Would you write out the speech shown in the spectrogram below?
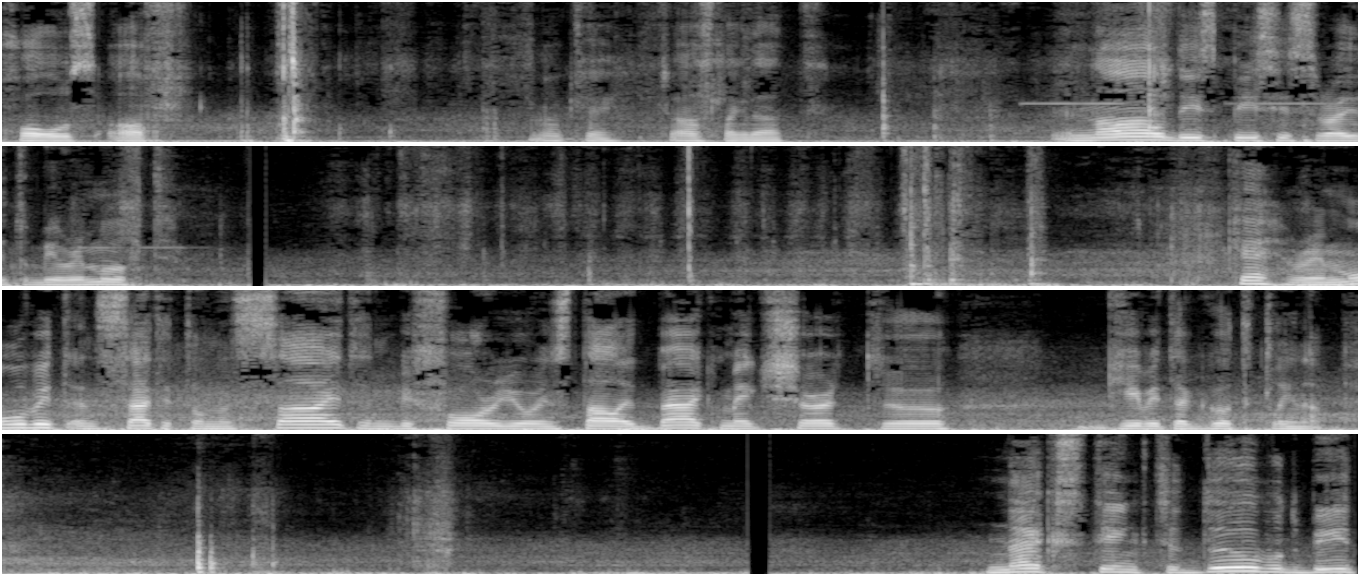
hose off. Okay just like that. And now this piece is ready to be removed. Okay remove it and set it on the side and before you install it back make sure to give it a good cleanup next thing to do would be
